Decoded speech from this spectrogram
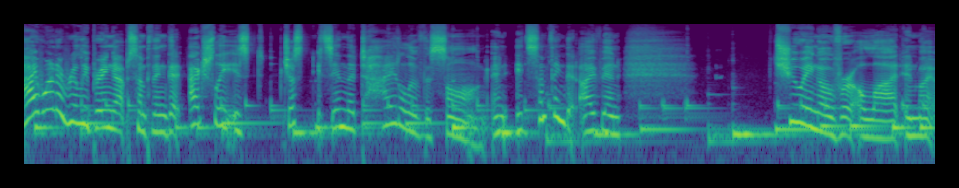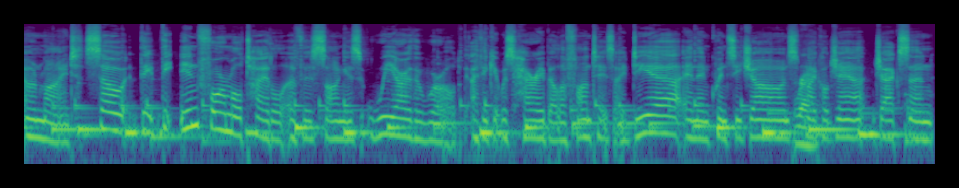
I want to really bring up something that actually is just, it's in the title of the song. And it's something that I've been chewing over a lot in my own mind. So the, the informal title of this song is We Are the World. I think it was Harry Belafonte's idea, and then Quincy Jones, right. Michael ja- Jackson,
